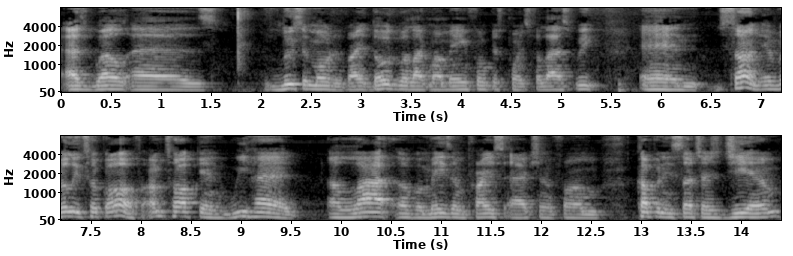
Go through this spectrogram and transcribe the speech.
as well as lucid motors right those were like my main focus points for last week and son it really took off i'm talking we had a lot of amazing price action from companies such as gm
